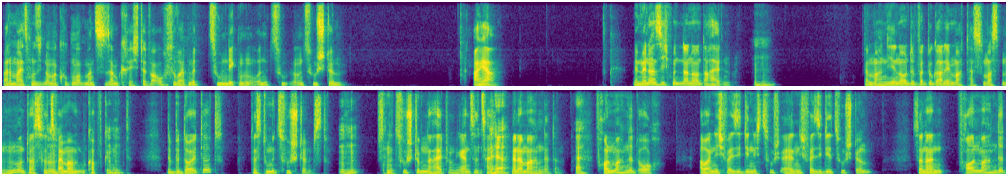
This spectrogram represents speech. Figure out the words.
warte mal, jetzt muss ich noch mal gucken, ob man es zusammenkriegt. Das war auch so was mit Zunicken und, zu, und Zustimmen. Ach ja. Wenn Männer sich miteinander unterhalten, Mhm. dann machen die genau das, was du gerade gemacht hast. Du machst mhm und du hast so Mhm. zweimal mit dem Kopf genickt. Das bedeutet, dass du mit zustimmst. Mhm. Das ist eine zustimmende Haltung die ganze Zeit. Ja. Männer machen das dann. Ja. Frauen machen das auch. Aber nicht, weil sie dir nicht, äh, nicht, weil sie dir zustimmen, sondern Frauen machen das,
